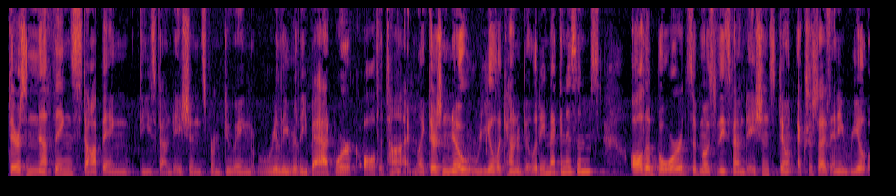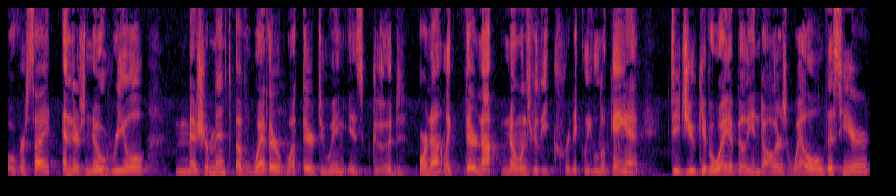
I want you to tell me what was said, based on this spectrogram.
there's nothing stopping these foundations from doing really really bad work all the time like there's no real accountability mechanisms all the boards of most of these foundations don't exercise any real oversight and there's no real measurement of whether what they're doing is good or not like they're not no one's really critically looking at did you give away a billion dollars well this year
